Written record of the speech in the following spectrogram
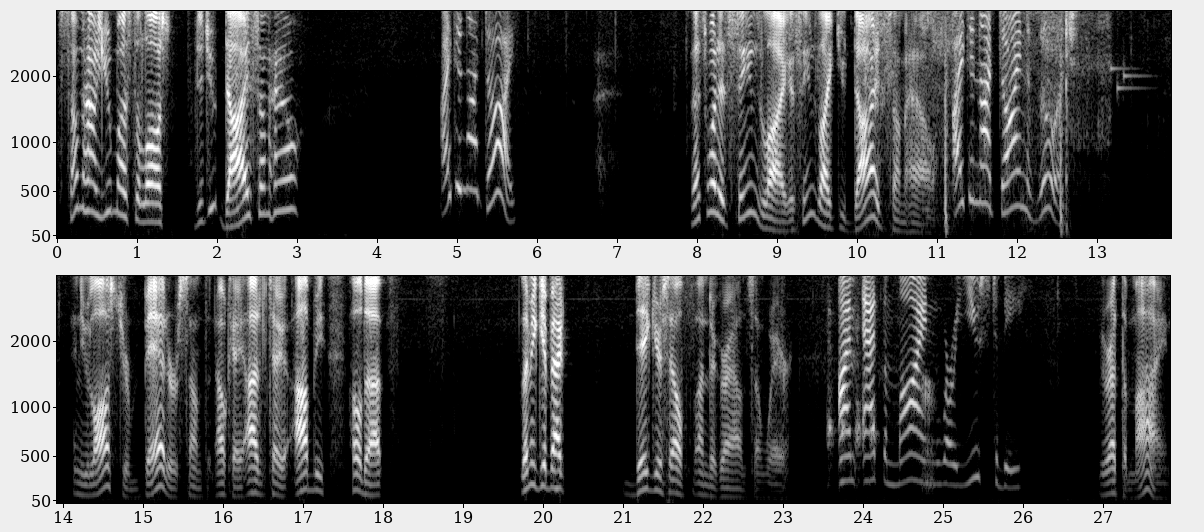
Somehow you must have lost. Did you die somehow? I did not die. That's what it seems like. It seems like you died somehow. I did not die in the village. And you lost your bed or something. Okay, I'll tell you. I'll be. Hold up. Let me get back. Dig yourself underground somewhere. I'm at the mine where we used to be. We were at the mine.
